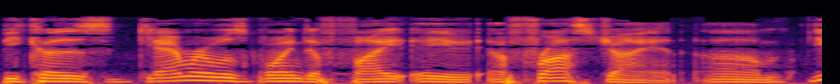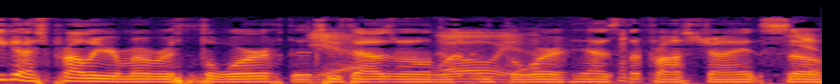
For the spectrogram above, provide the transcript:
because Gamera was going to fight a, a frost giant. Um, you guys probably remember Thor, the Yeah. 2011 Oh, yeah. Thor has the frost giant. So Yeah.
